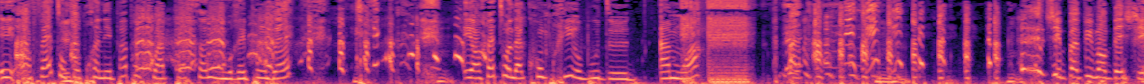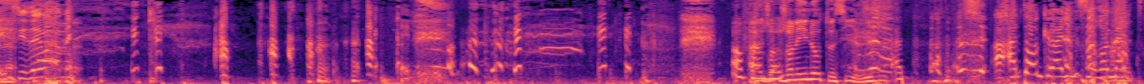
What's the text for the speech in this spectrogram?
Et en fait, on Et- comprenait pas pourquoi personne nous répondait. Et en fait, on a compris au bout de un mois. J'ai pas pu m'empêcher, excusez-moi, mais. Enfin Ah, j'en bon. j'en ai une autre aussi. Ah, attends que Aline se remette.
